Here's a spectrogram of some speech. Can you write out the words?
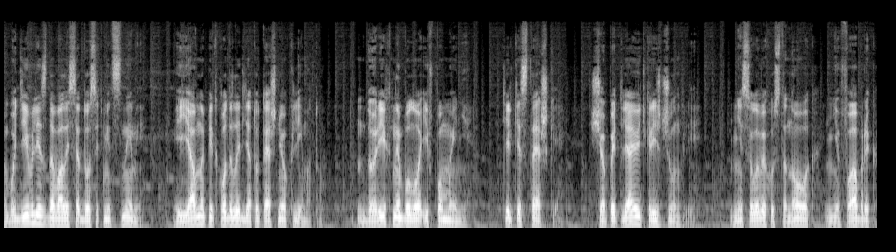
Будівлі здавалися досить міцними і явно підходили для тутешнього клімату. Доріг не було і в помині, тільки стежки, що петляють крізь джунглі, ні силових установок, ні фабрик.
